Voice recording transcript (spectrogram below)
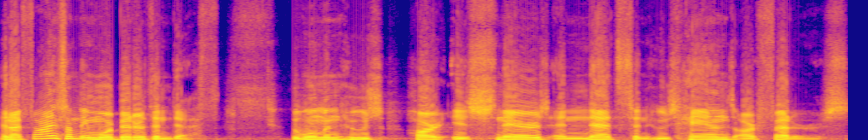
And I find something more bitter than death the woman whose heart is snares and nets and whose hands are fetters.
